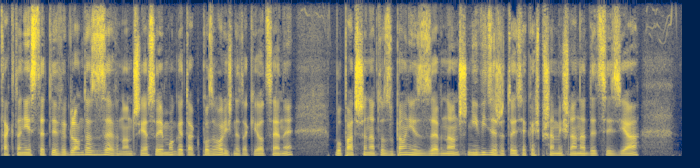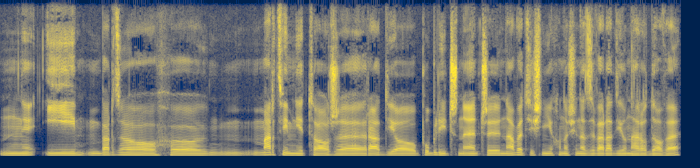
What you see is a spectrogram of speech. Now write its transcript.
Tak to niestety wygląda z zewnątrz. Ja sobie mogę tak pozwolić na takie oceny, bo patrzę na to zupełnie z zewnątrz, nie widzę, że to jest jakaś przemyślana decyzja. Mm, I bardzo martwi mnie to, że radio publiczne, czy nawet jeśli niech ono się nazywa radio narodowe,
